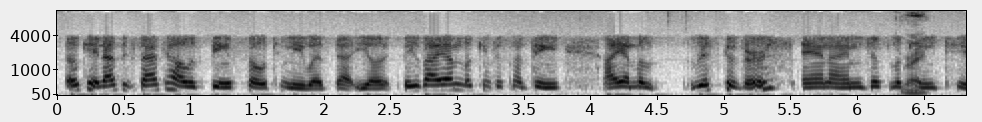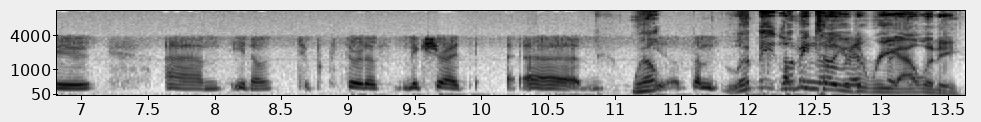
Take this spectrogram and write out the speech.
Okay, that's exactly how it was being sold to me was that you know, because I am looking for something. I am a risk averse, and I'm just looking Right. to, um, you know, to sort of make sure I. Uh, Well, you know, some, let me let me tell you the reality.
